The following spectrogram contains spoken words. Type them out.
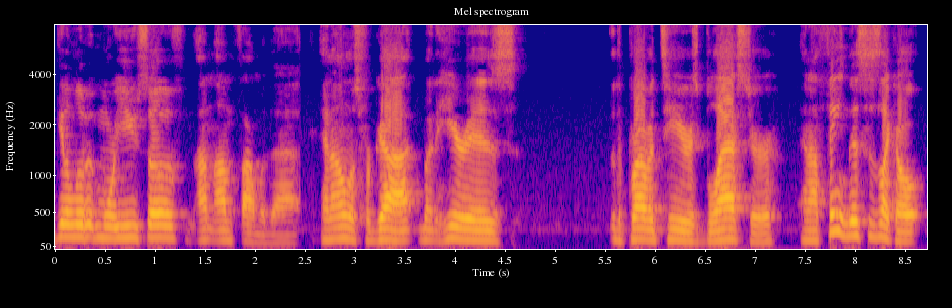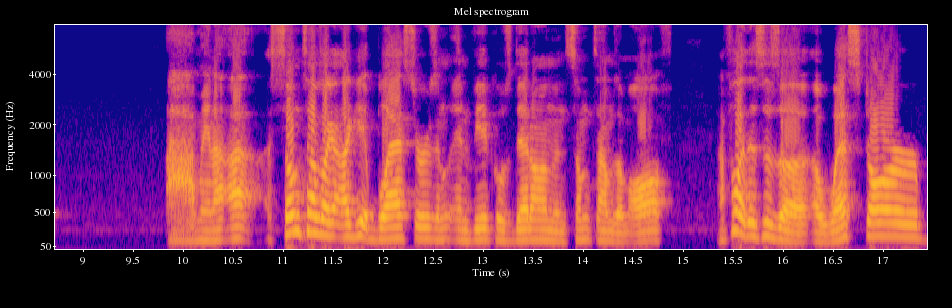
get a little bit more use of. I'm, I'm fine with that. And I almost forgot, but here is the Privateer's blaster. And I think this is like a ah man, I, I sometimes I, I, get blasters and, and, vehicles dead on, and sometimes I'm off. I feel like this is a, a Westar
